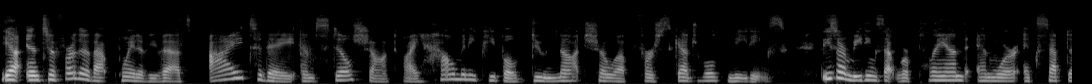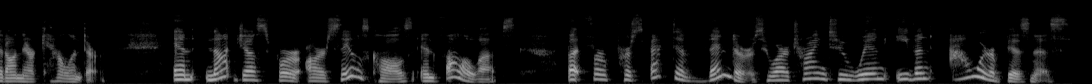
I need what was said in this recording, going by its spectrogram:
Yeah, and to further that point of Yvette's, I today am still shocked by how many people do not show up for scheduled meetings. These are meetings that were planned and were accepted on their calendar. And not just for our sales calls and follow ups, but for prospective vendors who are trying to win even our business.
